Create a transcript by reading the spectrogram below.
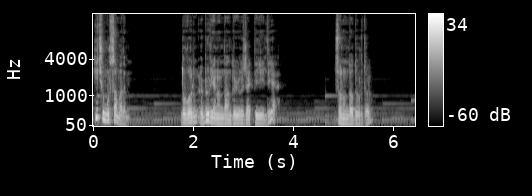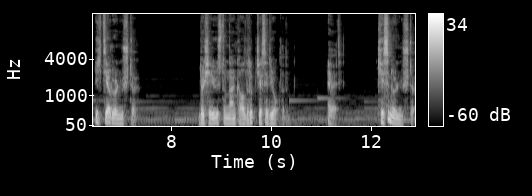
hiç umursamadım. Duvarın öbür yanından duyulacak değildi ya. Sonunda durdu. İhtiyar ölmüştü. Döşeyi üstünden kaldırıp cesedi yokladım. Evet, kesin ölmüştü.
